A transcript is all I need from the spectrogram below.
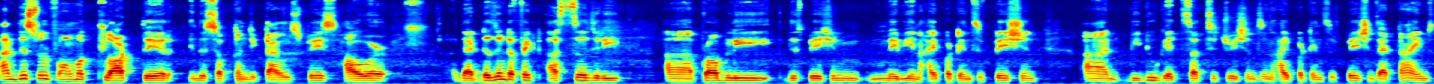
and this will form a clot there in the subconjunctival space. However that doesn't affect us surgery. Uh, probably this patient may be an hypertensive patient and we do get such situations in hypertensive patients at times.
